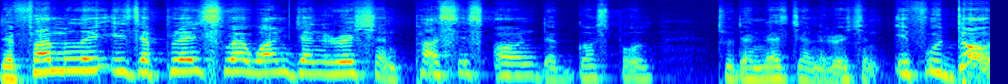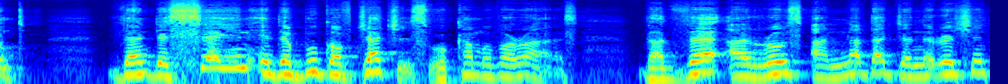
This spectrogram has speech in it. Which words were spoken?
The family is a place where one generation passes on the gospel to the next generation. If we don't, then the saying in the book of Judges will come over us that there arose another generation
